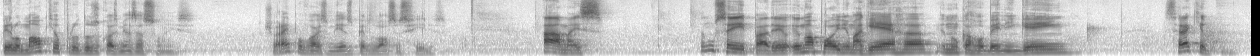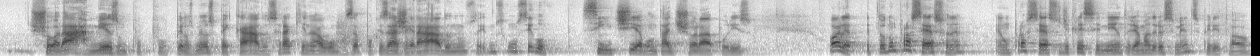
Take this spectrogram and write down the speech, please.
pelo mal que eu produzo com as minhas ações. Chorai por vós mesmos, pelos vossos filhos. Ah, mas eu não sei, padre, eu não apoio nenhuma guerra, eu nunca roubei ninguém. Será que chorar mesmo por, por, pelos meus pecados, será que não é algo um pouco exagerado? Não sei, não consigo sentir a vontade de chorar por isso. Olha, é todo um processo, né? É um processo de crescimento, de amadurecimento espiritual.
